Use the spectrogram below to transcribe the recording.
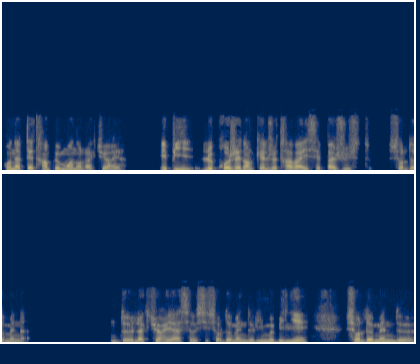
qu'on a peut-être un peu moins dans l'actuariat. Et puis le projet dans lequel je travaille, c'est pas juste sur le domaine de l'actuariat, c'est aussi sur le domaine de l'immobilier, sur le domaine de,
